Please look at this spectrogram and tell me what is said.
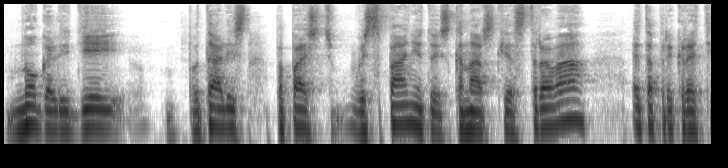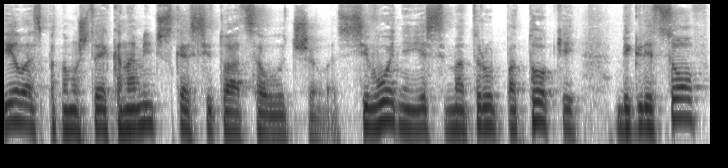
много людей пытались попасть в Испанию, то есть Канарские острова, это прекратилось, потому что экономическая ситуация улучшилась. Сегодня, если смотрю потоки беглецов,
